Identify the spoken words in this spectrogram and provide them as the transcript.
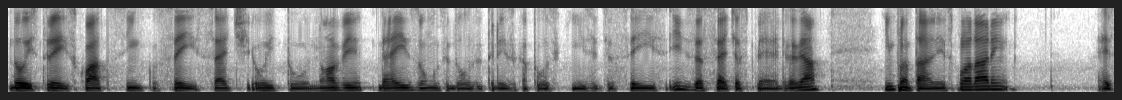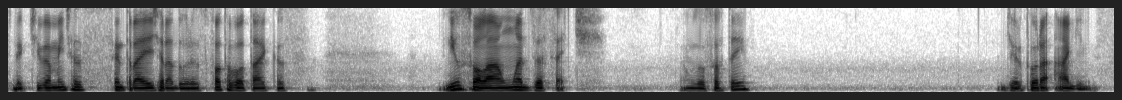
2, 3, 4, 5, 6, 7, 8, 9, 10, 11, 12, 13, 14, 15, 16 e 17 SPL-LDA implantarem e explorarem, respectivamente, as centrais geradoras fotovoltaicas New Solar 1 a 17. Vamos ao sorteio. Diretora Agnes.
